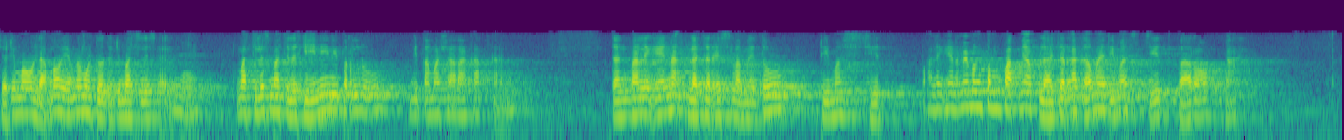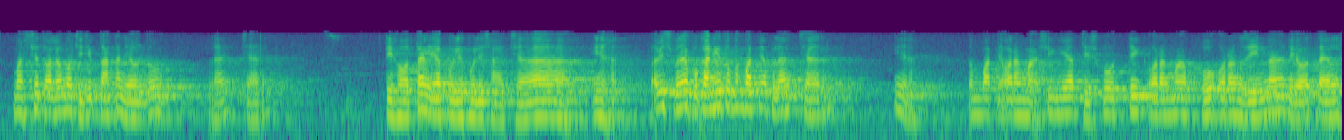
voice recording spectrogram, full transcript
Jadi mau tidak mau ya memang duduk di majelis ilmu. Majelis-majelis ini ini perlu kita masyarakatkan. Dan paling enak belajar Islam itu di masjid. Paling enak memang tempatnya belajar agama di masjid, barokah. Masjid oleh Allah diciptakan ya untuk belajar. Di hotel ya boleh-boleh saja, ya. Tapi sebenarnya bukan itu tempatnya belajar. Ya. Tempatnya orang maksiat, diskotik, orang mabuk, orang zina di hotel.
